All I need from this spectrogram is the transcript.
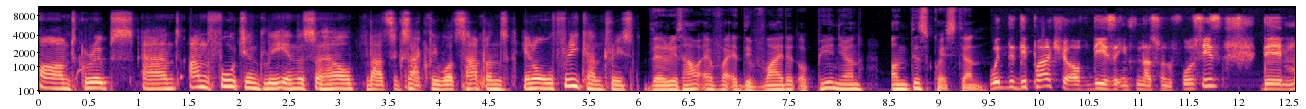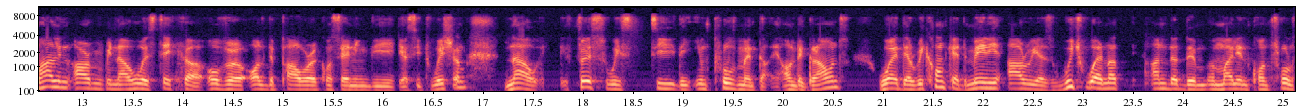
armed groups. And unfortunately, in the Sahel, that's exactly what's happened in all three countries. There is, however, a divided opinion on this question. With the departure of these international forces, the Malian army now has taken over all the power concerning the uh, situation. Now, first we see the improvement on the ground where they reconquered many areas which were not under the Malian control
